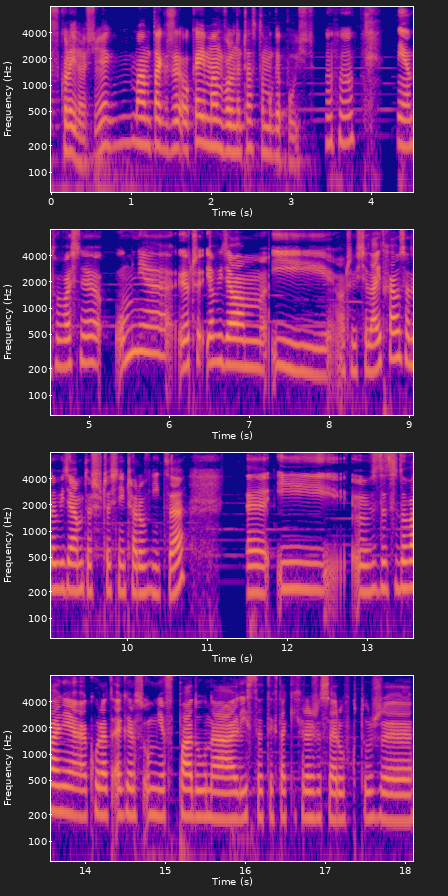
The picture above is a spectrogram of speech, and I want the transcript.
w kolejności. Nie? Mam tak, że okej, okay, mam wolny czas, to mogę pójść. Mhm. Nie, to właśnie u mnie, znaczy ja widziałam i oczywiście Lighthouse, ale widziałam też wcześniej Czarownicę. E, I zdecydowanie akurat Eggers u mnie wpadł na listę tych takich reżyserów, którzy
